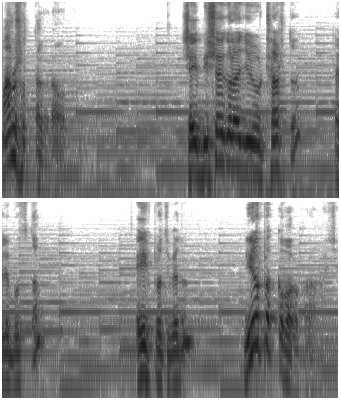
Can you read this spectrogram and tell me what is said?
মানুষ হত্যা করা হলো। সেই বিষয়গুলো যদি উঠে আসতো, তাহলে বুঝতাম এই প্রতিবেদন নিরপেক্ষভাবে করা হয়েছে।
